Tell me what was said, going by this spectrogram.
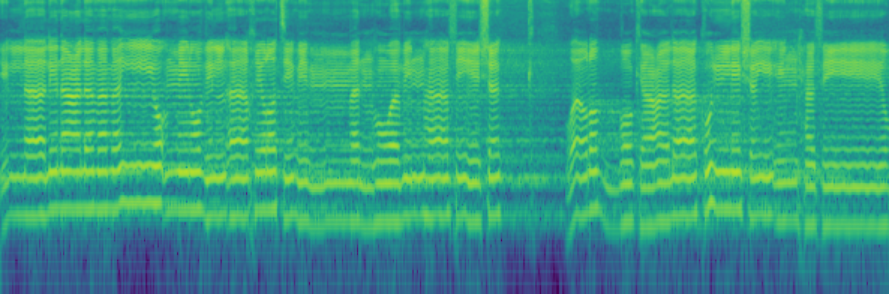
إلا لنعلم من يؤمن بالآخرة ممن هو منها في شك وربك على كل شيء حفيظ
